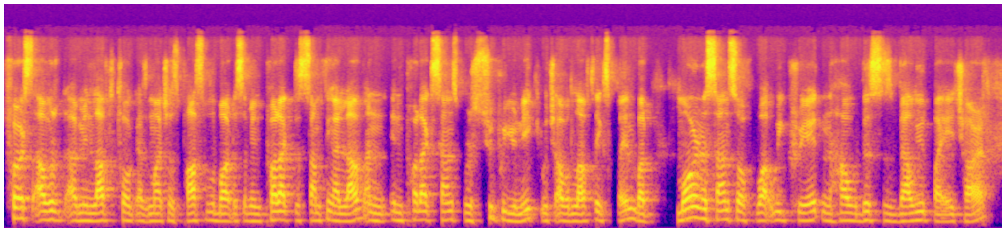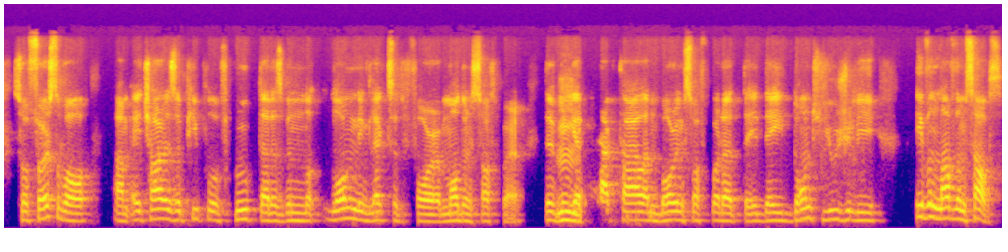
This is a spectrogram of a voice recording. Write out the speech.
first i would i mean love to talk as much as possible about this i mean product is something i love and in product sense we're super unique which i would love to explain but more in the sense of what we create and how this is valued by hr so first of all um, HR is a people of group that has been long neglected for modern software. They've been mm. getting tactile and boring software that they, they don't usually even love themselves.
